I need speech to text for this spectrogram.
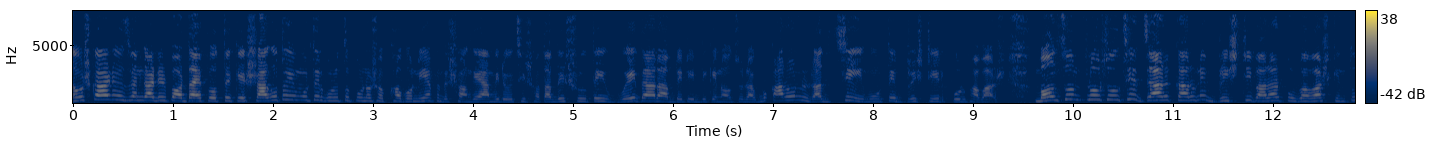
নমস্কার নিউজ ভ্যানগার্ডের পর্দায় প্রত্যেককে স্বাগত। এই মুহূর্তের গুরুত্বপূর্ণ সব খবর নিয়ে আপনাদের সঙ্গে আমি রয়েছি শতাব্দীর শুরুতেই। ওয়েদার আপডেটের দিকে নজর রাখব, কারণ রাজ্যে এই মুহূর্তে বৃষ্টির পূর্বাভাস। মনসুন ফ্লো চলছে, যার কারণে বৃষ্টি বাড়ার পূর্বাভাস কিন্তু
